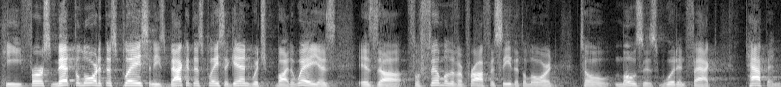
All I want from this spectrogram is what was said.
He first met the Lord at this place, and he's back at this place again, which, by the way, is, is fulfillment of a prophecy that the Lord told Moses would, in fact, happen,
